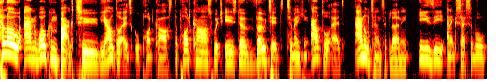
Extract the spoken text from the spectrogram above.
Hello and welcome back to the Outdoor Ed School podcast, the podcast which is devoted to making outdoor ed and alternative learning easy and accessible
